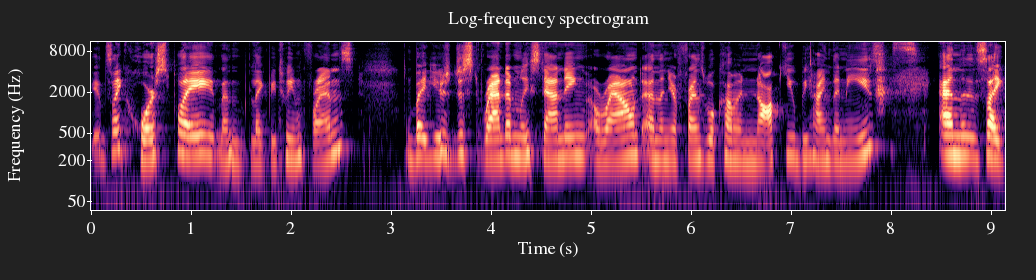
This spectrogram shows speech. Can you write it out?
it's like horseplay and like between friends but you're just randomly standing around and then your friends will come and knock you behind the knees and it's like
